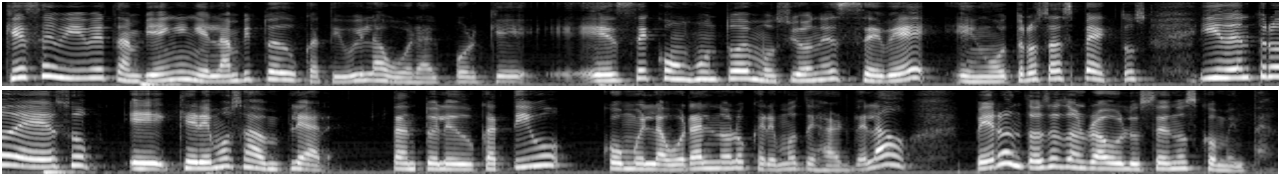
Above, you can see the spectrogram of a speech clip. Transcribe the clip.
qué se vive también en el ámbito educativo y laboral, porque ese conjunto de emociones se ve en otros aspectos y dentro de eso eh, queremos ampliar tanto el educativo como el laboral no lo queremos dejar de lado. Pero entonces, don Raúl, usted nos comenta.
